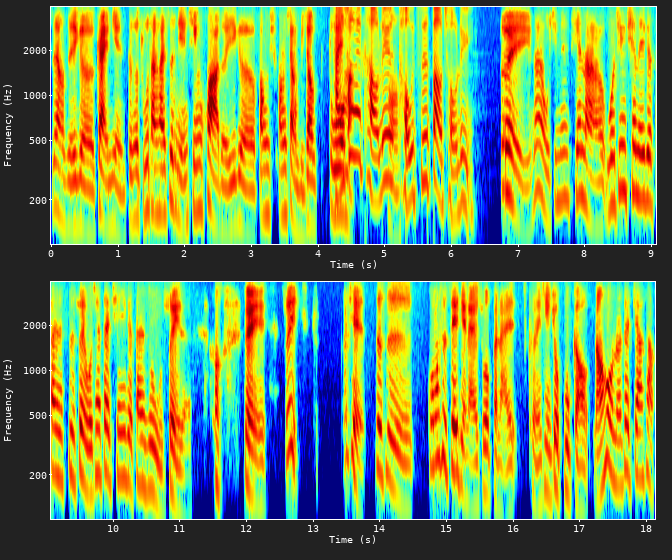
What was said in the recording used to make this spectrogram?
这样子一个概念，整个足坛还是年轻化的一个方方向比较多嘛，还是会考虑投资报酬率。对，那我今天天哪，我今天签了一个三十四岁，我现在再签一个三十五岁的，对，所以而且这是光是这一点来说，本来可能性就不高。然后呢，再加上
